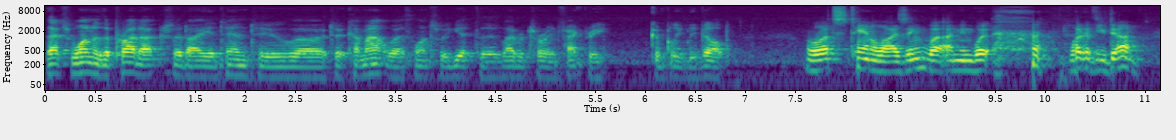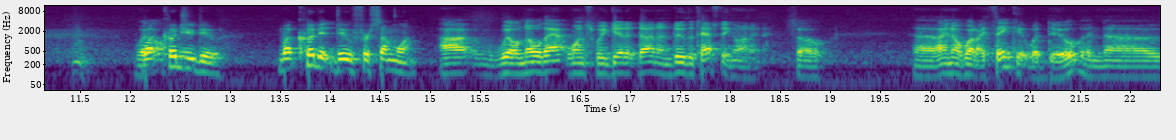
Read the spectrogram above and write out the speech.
that's one of the products that I intend to uh, to come out with once we get the laboratory and factory completely built. Well, that's tantalizing. What I mean, what what have you done? Well, what could you do? What could it do for someone? Uh, we'll know that once we get it done and do the testing on it. So, uh, I know what I think it would do, and, uh,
